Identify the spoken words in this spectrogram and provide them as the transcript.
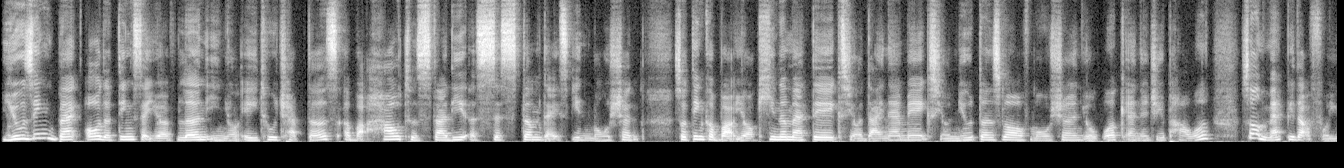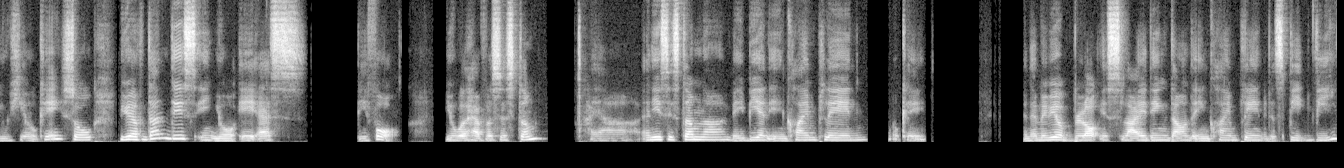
using back all the things that you have learned in your A2 chapters about how to study a system that is in motion. So think about your kinematics, your dynamics, your Newton's law of motion, your work energy power. So I'll map it out for you here, okay? So you have done this in your AS before. You will have a system, yeah, any system lah, maybe an inclined plane, okay? And then maybe a block is sliding down the inclined plane with the speed v.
